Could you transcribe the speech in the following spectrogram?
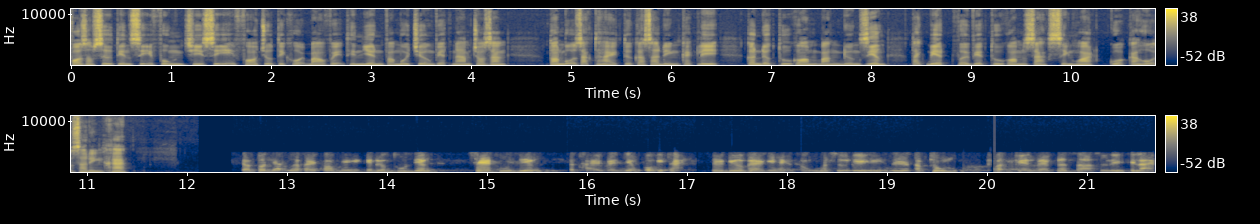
Phó giáo sư tiến sĩ Phùng Chí Sĩ, Phó Chủ tịch Hội Bảo vệ Thiên nhiên và Môi trường Việt Nam cho rằng, toàn bộ rác thải từ các gia đình cách ly cần được thu gom bằng đường riêng, tách biệt với việc thu gom rác sinh hoạt của các hộ gia đình khác. Tốt nhất là phải có cái, cái đường thu riêng, xe thu riêng chất thải về nhiễm Covid này rồi đưa về cái hệ thống mà xử lý tập trung vận chuyển về cơ sở xử lý thì lại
